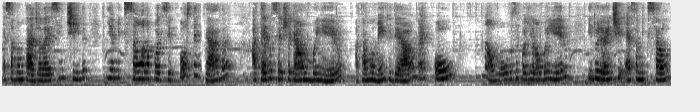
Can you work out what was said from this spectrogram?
essa vontade ela é sentida e a micção ela pode ser postergada até você chegar a um banheiro, até o momento ideal, né? Ou não, ou você pode ir lá ao banheiro e durante essa micção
